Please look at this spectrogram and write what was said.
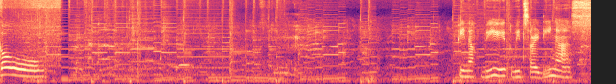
go. Pinakbit with sardinas.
